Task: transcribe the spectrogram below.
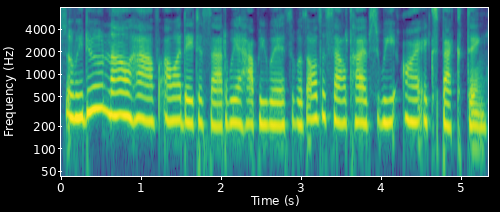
So we do now have our data set we are happy with, with all the cell types we are expecting.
